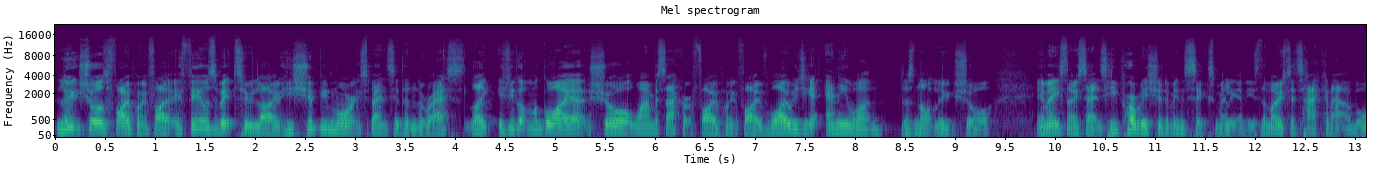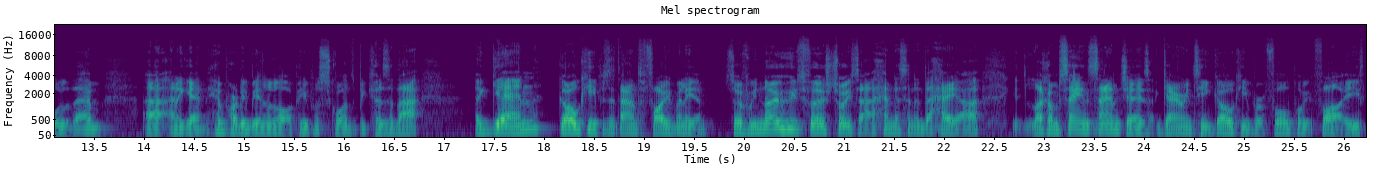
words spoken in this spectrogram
Luke Shaw's 5.5. It feels a bit too low. He should be more expensive than the rest. Like if you got Maguire, Shaw, Wan-Bissaka at 5.5, why would you get anyone that's not Luke Shaw? It makes no sense. He probably should have been 6 million. He's the most attacking out of all of them. Uh, and again, he'll probably be in a lot of people's squads because of that. Again, goalkeepers are down to 5 million. So if we know who's first choice at Henderson and De Gea, like I'm saying, Sanchez, guaranteed goalkeeper at 4.5,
